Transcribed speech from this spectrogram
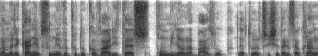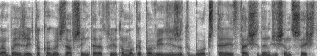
Amerykanie w sumie wyprodukowali też pół miliona bazuk. Ja tu oczywiście tak zaokrąglam, bo jeżeli to kogoś zawsze interesuje, to mogę powiedzieć, że to było 476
